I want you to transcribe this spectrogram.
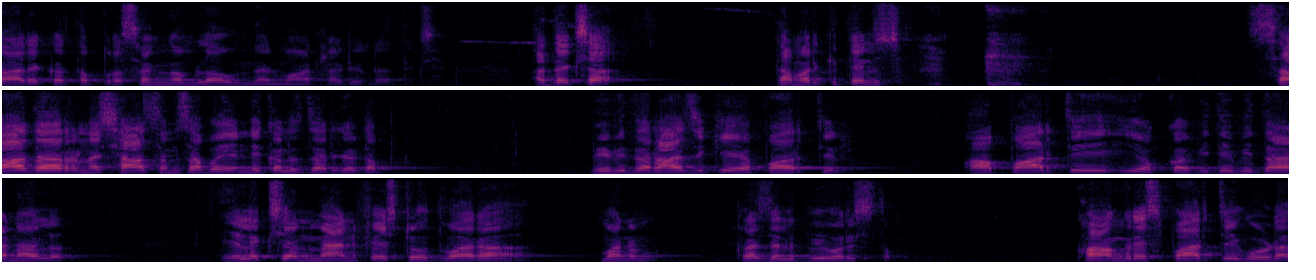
కార్యకర్త ప్రసంగంలా ఉందని మాట్లాడినారు అధ్యక్ష. అధ్యక్ష తమరికి తెలుసు సాధారణ శాసనసభ ఎన్నికలు జరిగేటప్పుడు వివిధ రాజకీయ పార్టీలు ఆ పార్టీ యొక్క విధి విధానాలను ఎలక్షన్ మేనిఫెస్టో ద్వారా మనం ప్రజలకు వివరిస్తాం. కాంగ్రెస్ పార్టీ కూడా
